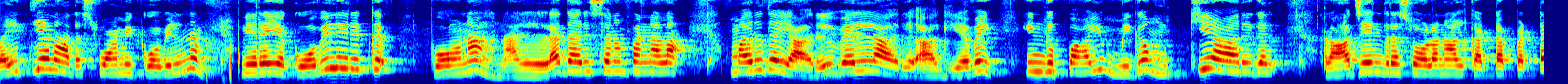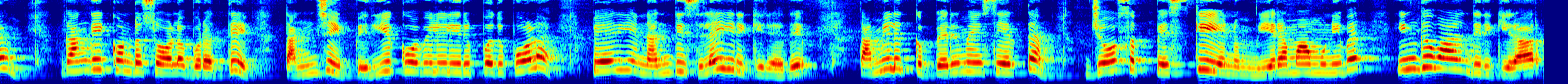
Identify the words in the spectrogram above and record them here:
வைத்தியநாத சுவாமி கோவில்னு நிறைய கோவில் இருக்குது போனால் நல்லா தரிசனம் பண்ணலாம். மருதையாறு வெள்ளாறு ஆகியவை இங்கு பாயும் மிக முக்கிய ஆறுகள். ராஜேந்திர சோழனால் கட்டப்பட்ட கங்கை கொண்ட சோழபுரத்தில் தஞ்சை பெரிய கோவிலில் இருப்பது போல பெரிய நந்தி சிலை இருக்கிறது. தமிழுக்கு பெருமை சேர்த்த ஜோசப் பெஸ்கி எனும் வீரமாமுனிவர் இங்கு வாழ்ந்திருக்கிறார்.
